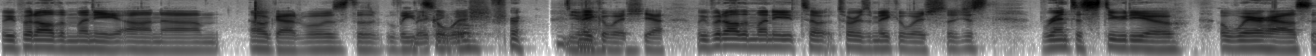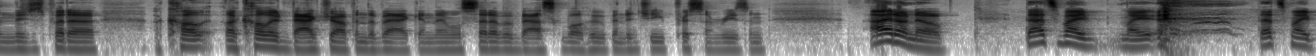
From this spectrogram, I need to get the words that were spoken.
we put all the money on." Um, oh god, what was the lead Make a? Wish? Yeah. Make a wish. Yeah, we put all the money to, towards Make a Wish. So just rent a studio, a warehouse, and they just put a a, col- a colored backdrop in the back, and then we'll set up a basketball hoop and a jeep for some reason. I don't know. That's my my. that's my.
